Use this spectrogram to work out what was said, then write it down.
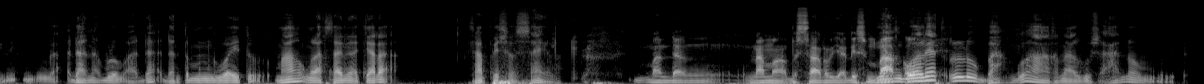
Ini nggak dana belum ada dan temen gue itu mau ngelaksanain acara sampai selesai loh. Mandang nama besar jadi yang sembako. gue lihat lu bang. Gue kenal Gus Anom gitu.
